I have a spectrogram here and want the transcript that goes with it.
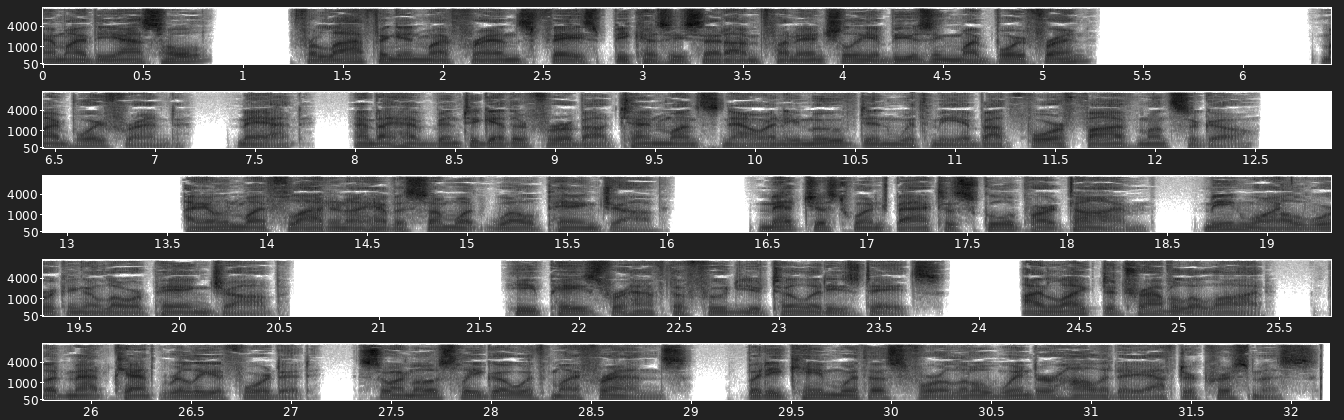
Am I the asshole? For laughing in my friend's face because he said I'm financially abusing my boyfriend? My boyfriend, Matt, and I have been together for about 10 months now and he moved in with me about 4 or 5 months ago. I own my flat and I have a somewhat well-paying job. Matt just went back to school part-time, meanwhile working a lower-paying job. He pays for half the food utilities dates. I like to travel a lot, but Matt can't really afford it, so I mostly go with my friends, but he came with us for a little winter holiday after Christmas.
